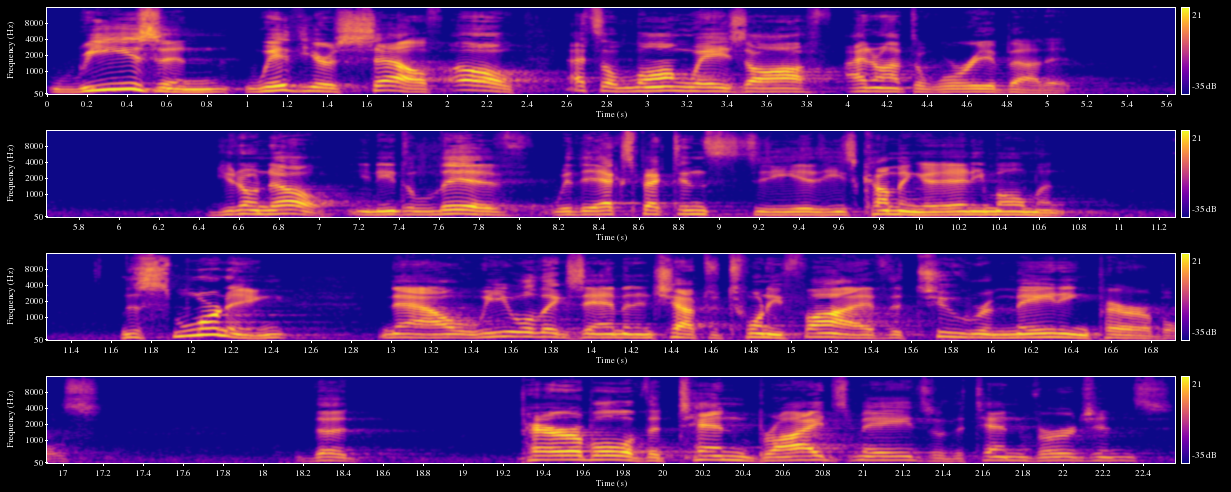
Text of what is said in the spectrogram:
reason with yourself, oh, that's a long ways off. I don't have to worry about it. You don't know. You need to live with the expectancy that he's coming at any moment. This morning, now, we will examine in chapter 25 the two remaining parables. The parable of the ten bridesmaids or the ten virgins,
